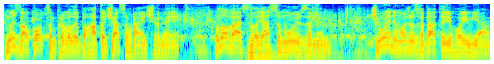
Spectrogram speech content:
Ми з науковцем провели багато часу граючи в неї. Було весело, я сумую за ним. Чому я не можу згадати його ім'я?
